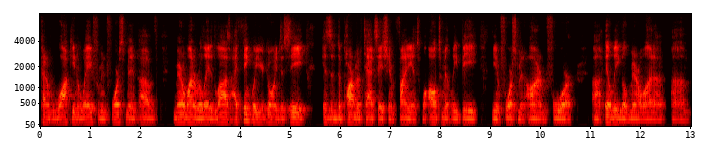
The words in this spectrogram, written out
kind of walking away from enforcement of marijuana related laws i think what you're going to see is the Department of Taxation and Finance will ultimately be the enforcement arm for uh, illegal marijuana um,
